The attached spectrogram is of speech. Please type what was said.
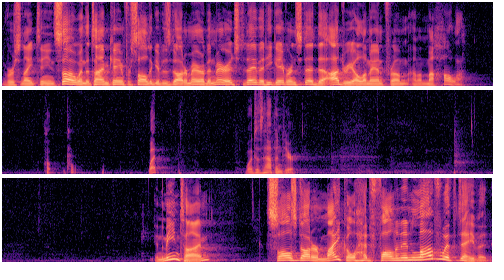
Verse 19 So, when the time came for Saul to give his daughter Merab in marriage to David, he gave her instead to Adriel, a man from uh, Mahalath. What? What just happened here? In the meantime, Saul's daughter Michal had fallen in love with David,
